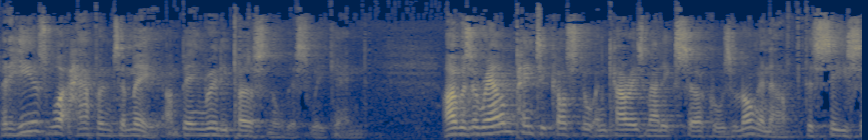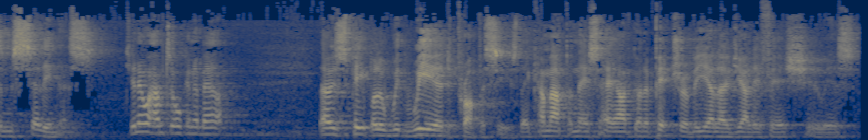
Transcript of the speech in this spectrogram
But here's what happened to me. I'm being really personal this weekend. I was around Pentecostal and charismatic circles long enough to see some silliness. Do you know what I'm talking about? Those people with weird prophecies. They come up and they say, I've got a picture of a yellow jellyfish who is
